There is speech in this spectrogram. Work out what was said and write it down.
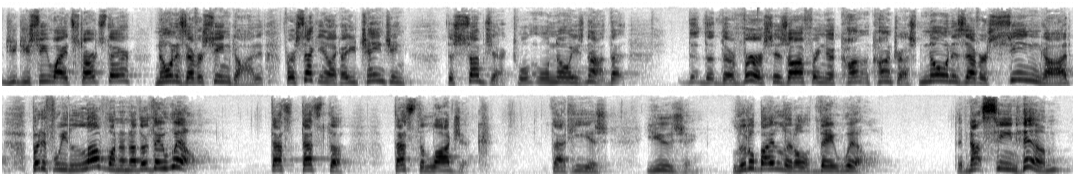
Do you see why it starts there? No one has ever seen God. For a second, you're like, are you changing the subject? Well, well no, he's not. That, the, the, the verse is offering a, con- a contrast. No one has ever seen God, but if we love one another, they will. That's, that's, the, that's the logic that he is using. Little by little, they will. They've not seen him,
